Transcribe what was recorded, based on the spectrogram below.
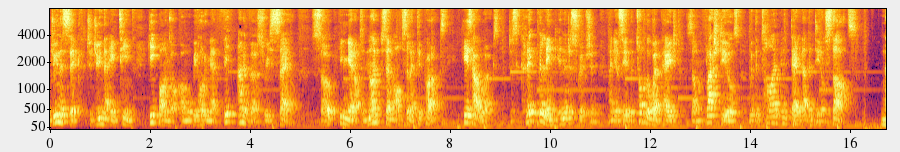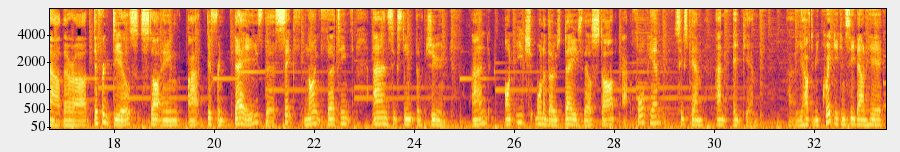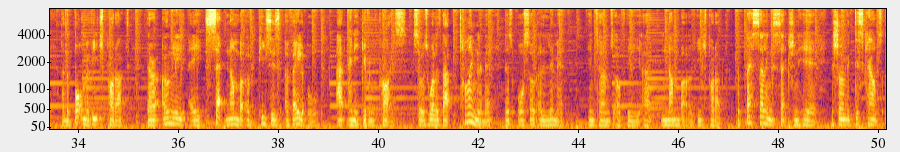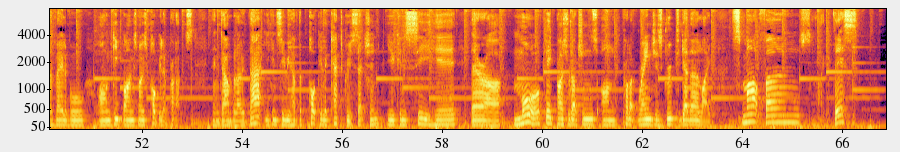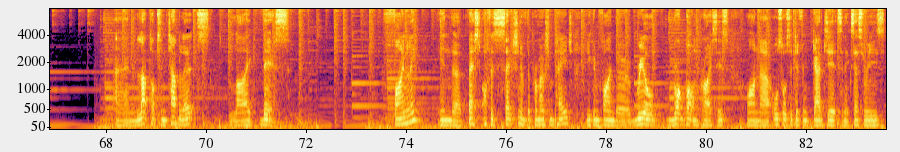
June the 6th to June the 18th, geekbuying.com will be holding their 5th anniversary sale. So you can get up to 90% off selected products. Here's how it works. Just click the link in the description and you'll see at the top of the webpage some flash deals with the time and date that the deal starts. Now, there are different deals starting at different days the 6th, 9th, 13th, and 16th of June. And on each one of those days, they'll start at 4 pm, 6 pm, and 8 pm. Uh, you have to be quick. You can see down here at the bottom of each product, there are only a set number of pieces available at any given price. So, as well as that time limit, there's also a limit in terms of the uh, number of each product. The best selling section here is showing the discounts available on Geek Buying's most popular products. And down below that, you can see we have the popular categories section. You can see here there are more big price reductions on product ranges grouped together, like smartphones, like this, and laptops and tablets, like this. Finally, in the best offers section of the promotion page, you can find the real rock bottom prices on uh, all sorts of different gadgets and accessories.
